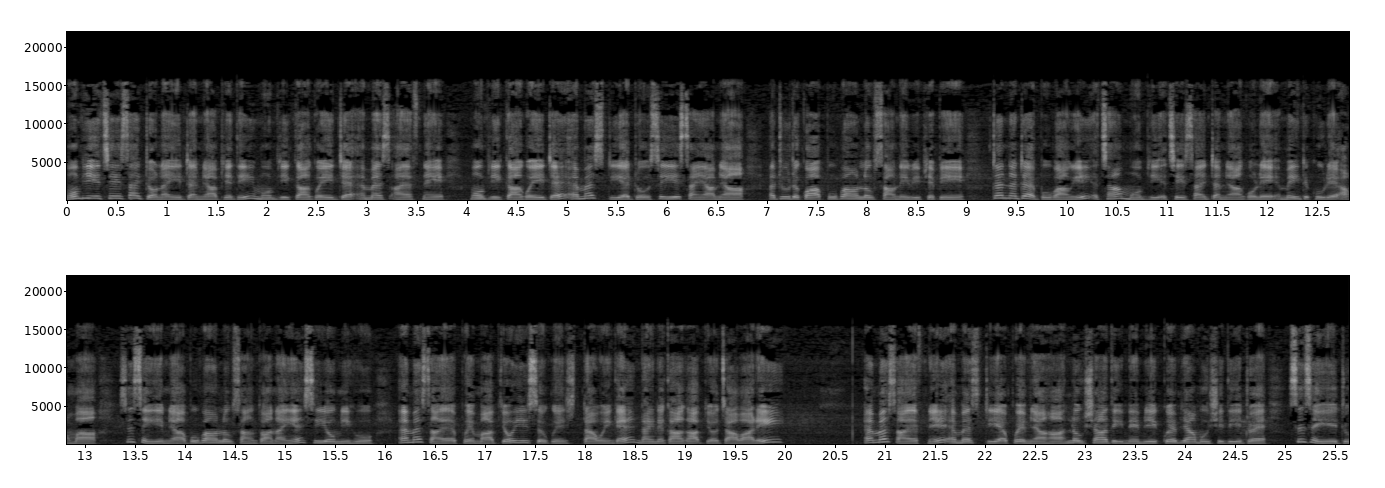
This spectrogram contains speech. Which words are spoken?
မွန်ပြည်အခြေစိုက်တော်လှန်ရေးတပ်များဖြစ်သည့်မွန်ပြည်ကာကွယ်ရေးတပ် MSIF နှင့်မွန်ပြည်ကာကွယ်ရေးတပ် MSDF တို့စစ်ရေးဆိုင်ရာများအထူးတကွပူးပေါင်းလှုပ်ဆောင်နေပြီဖြစ်ပြီးတပ်နှစ်တပ်ပူးပေါင်း၍အခြားမွန်ပြည်အခြေစိုက်တပ်များကိုလည်းအမိန့်တစ်ခုတည်းအောက်မှာစစ်စင်ရေးများပူးပေါင်းလှုပ်ဆောင်သွားနိုင်ရန်စီယုံမည်ဟု MSIF အဖွဲ့မှပြောရေးဆိုခွင့်တာဝန်ခံနိုင်နဂါကပြောကြားပါရယ်။ MSIF နဲ့ MSD အဖွဲ့များဟာလှုပ်ရှားသည့်နယ်မြေကွဲပြားမှုရှိသည့်အတွက်စစ်စင်ရေးတူ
